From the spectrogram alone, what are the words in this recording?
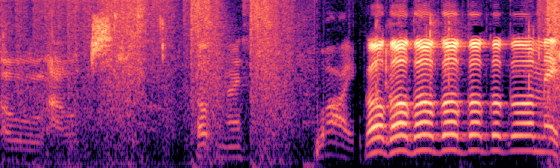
Oh, ouch. Oh, nice. Why? Go, go, go, go, go, go, go, mate.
